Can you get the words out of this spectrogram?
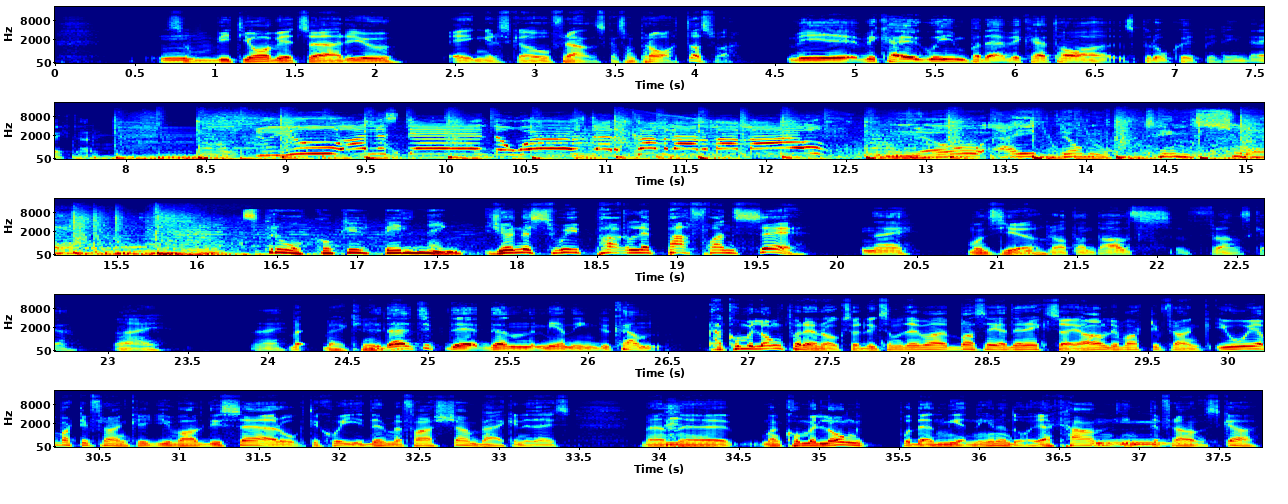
Så vitt jag vet så är det ju engelska och franska som pratas va? Vi, vi kan ju gå in på det, vi kan ta språkutbildning direkt här. Do you understand the words that are coming out of my mouth? No, I don't think so. Språk och utbildning. Je ne suis parle pas français, Nej, du monsieur. pratar inte alls franska. Nej, Nej. ver- verkligen Det där är typ det, den mening du kan. Jag kommer långt på den också, liksom, det var bara att säga direkt så här, jag har aldrig varit i Frankrike, jo jag har varit i Frankrike i Val d'Isère och åkte skidor med farsan back in the days. Men eh, man kommer långt på den meningen ändå, jag kan inte franska.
